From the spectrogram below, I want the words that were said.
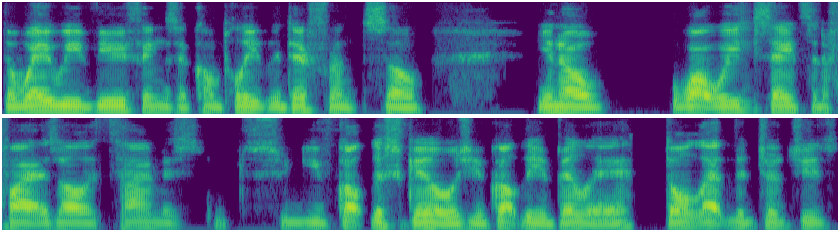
the way we view things are completely different. So, you know, what we say to the fighters all the time is you've got the skills, you've got the ability. Don't let the judges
